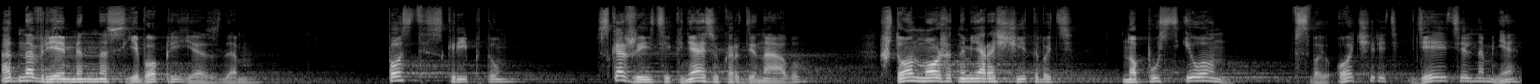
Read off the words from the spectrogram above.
одновременно с его приездом. Постскриптум. Скажите князю-кардиналу, что он может на меня рассчитывать, но пусть и он, в свою очередь, деятельно мне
